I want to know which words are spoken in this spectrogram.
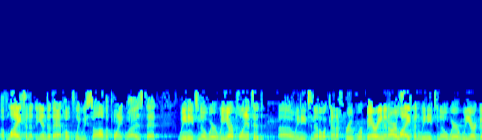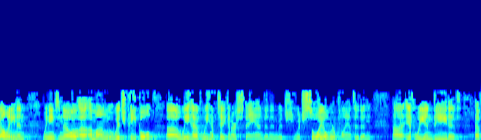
of life. And at the end of that, hopefully we saw the point was that we need to know where we are planted. Uh, we need to know what kind of fruit we're bearing in our life, and we need to know where we are going, and we need to know uh, among which people uh, we have we have taken our stand, and in which which soil we're planted, and uh, if we indeed have have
